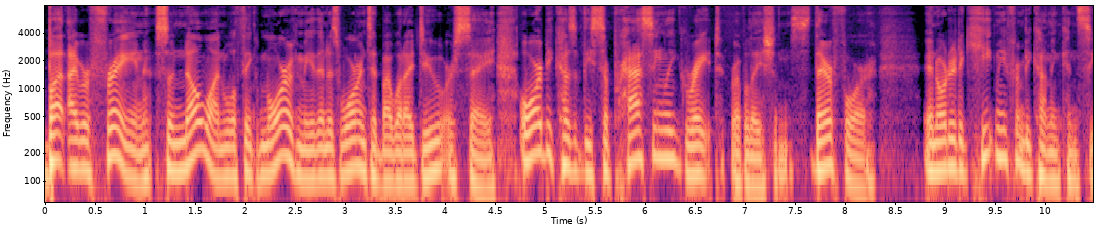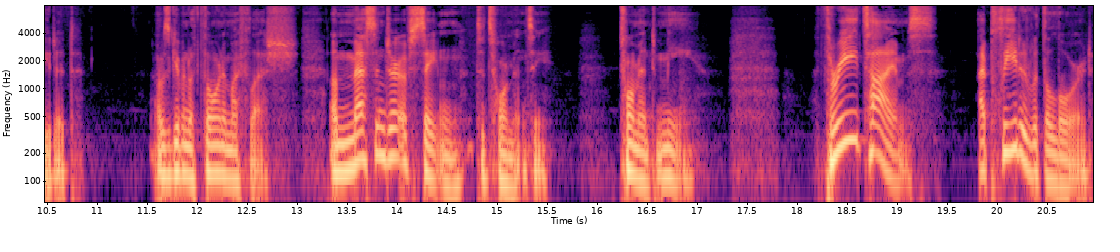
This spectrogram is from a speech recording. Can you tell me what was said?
But I refrain so no one will think more of me than is warranted by what I do or say, or because of these surpassingly great revelations. Therefore, in order to keep me from becoming conceited, I was given a thorn in my flesh, a messenger of Satan to torment me. Torment me. Three times I pleaded with the Lord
